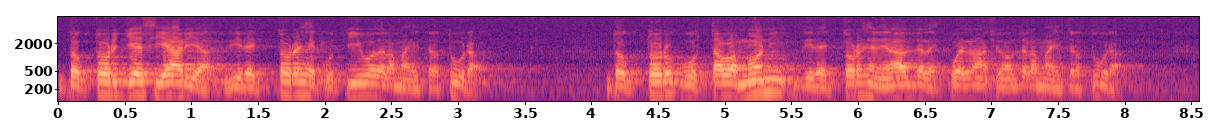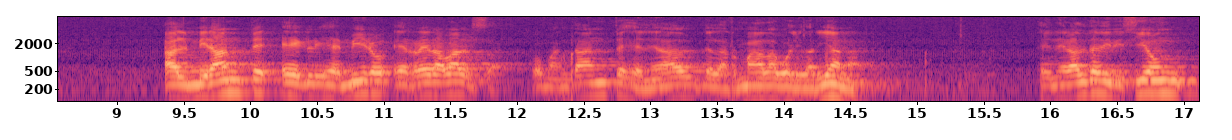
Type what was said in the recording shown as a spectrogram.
Doctor Jesse Arias, director ejecutivo de la magistratura. Doctor Gustavo Amoni, director general de la Escuela Nacional de la Magistratura Almirante Egligemiro Herrera Balsa, comandante general de la Armada Bolivariana. General de División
